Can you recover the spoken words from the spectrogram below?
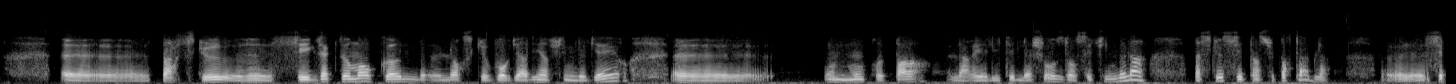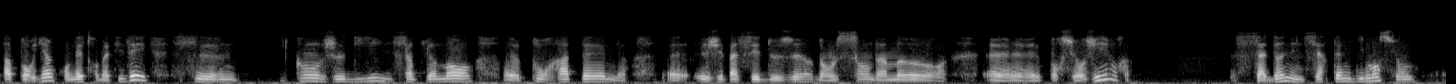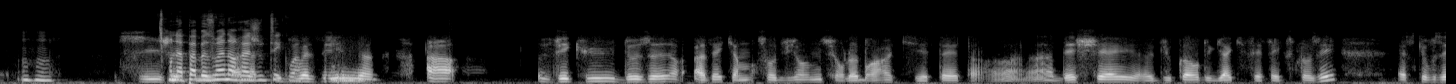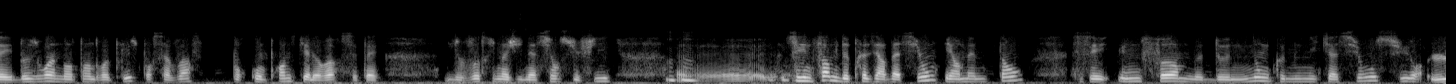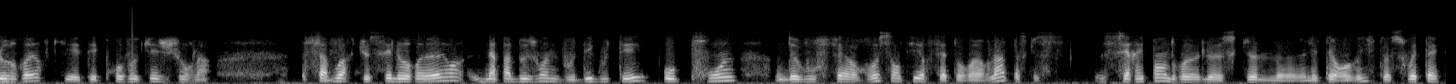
euh, parce que euh, c'est exactement comme euh, lorsque vous regardez un film de guerre, on ne montre pas la réalité de la chose dans ces films-là, parce que c'est insupportable. C'est pas pour rien qu'on est traumatisé. Quand je dis simplement, pour rappel, j'ai passé deux heures dans le sang d'un mort pour survivre, ça donne une certaine dimension. Mhm. Si On n'a pas besoin d'en rajouter, quoi. voisine a vécu deux heures avec un morceau de viande sur le bras qui était un, un déchet euh, du corps du gars qui s'est fait exploser. Est-ce que vous avez besoin d'entendre plus pour savoir, pour comprendre quelle horreur c'était? Votre imagination suffit. Mhm. Euh, c'est une forme de préservation et en même temps, c'est une forme de non-communication sur l'horreur qui a été provoquée ce jour-là. Savoir que c'est l'horreur n'a pas besoin de vous dégoûter au point de vous faire ressentir cette horreur-là, parce que c'est répandre ce que le- les terroristes souhaitaient.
